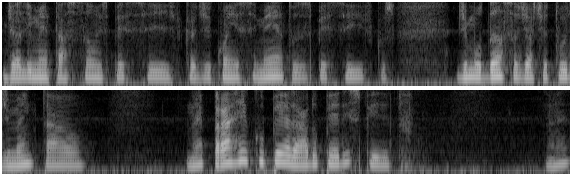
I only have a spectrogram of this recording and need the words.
de alimentação específica, de conhecimentos específicos, de mudança de atitude mental, né, para recuperar o perispírito. Né?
